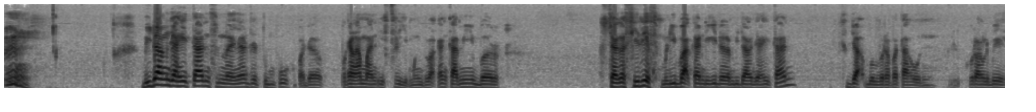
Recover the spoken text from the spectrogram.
bidang jahitan sebenarnya tertumpu kepada pengalaman isteri menyebabkan kami ber secara serius melibatkan diri dalam bidang jahitan sejak beberapa tahun kurang lebih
